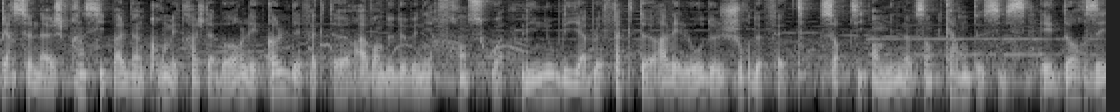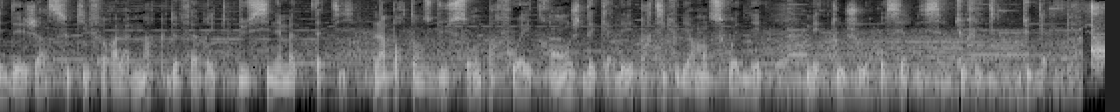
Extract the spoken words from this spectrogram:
Personnage principal d'un court métrage d'abord, l'école des facteurs, avant de devenir François, l'inoubliable facteur à vélo de Jour de fête, sorti en 1946, et d'ores et déjà ce qui fera la marque de fabrique du cinéma de Tati. L'importance du son, parfois étrange, décalé, particulièrement soigné, mais toujours au service du rythme du gag.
